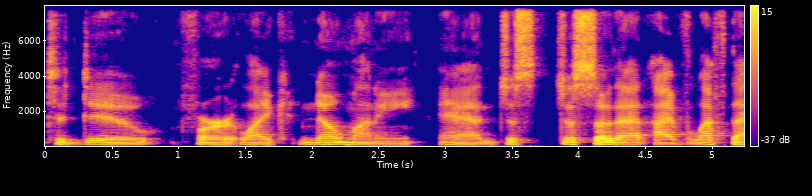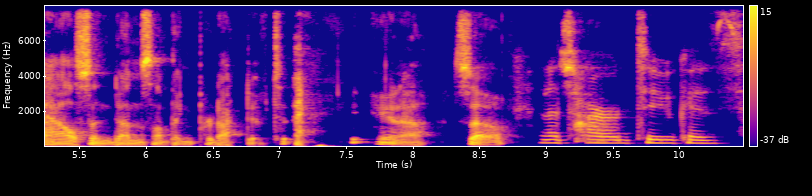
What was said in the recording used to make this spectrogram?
to do for like no money and just just so that I've left the house and done something productive today, you know. So And it's hard too because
